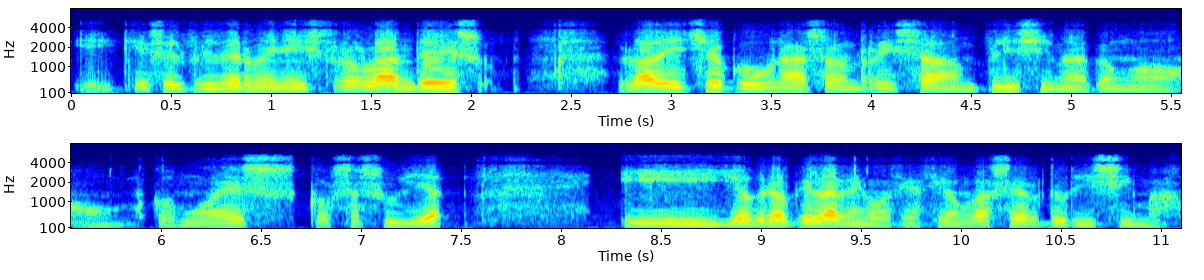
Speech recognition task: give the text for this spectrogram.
que es el primer ministro holandés, lo ha dicho con una sonrisa amplísima, como, como es cosa suya, y yo creo que la negociación va a ser durísima.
